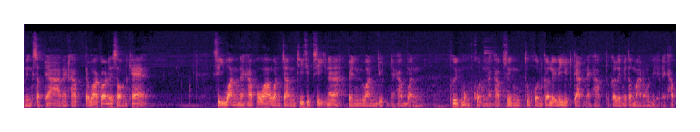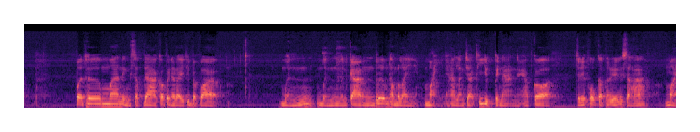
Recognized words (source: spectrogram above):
หนึ่งสัปดาห์นะครับ แต่ว่าก็ได้สอนแค่ 4 วันนะครับ เพราะว่าวันจันทร์ที่ 14 นั่นเป็นวันหยุดนะครับวันพืชมงคลนะครับ ซึ่งทุกคนก็เลยได้หยุดกันนะครับ ก็เลยไม่ต้องมาโรงเรียนนะครับ เปิดเทอมมาหนึ่งสัปดาห์ก็เป็นอะไรที่แบบว่าเหมือนเหมือนเหมือนการเริ่มทำอะไรใหม่นะฮะหลังจากที่หยุดไปนานนะครับ ก็จะได้พบกับนักเรียนนักศึกษาใหม่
